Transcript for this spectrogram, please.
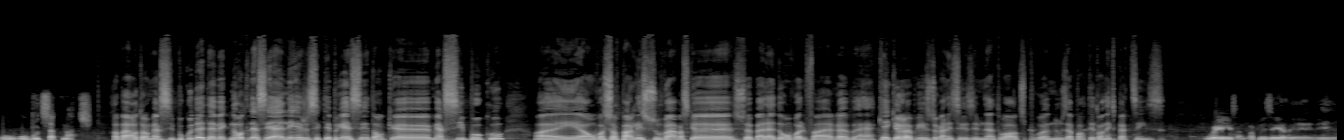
au, bout de sept matchs. Robert, on te remercie beaucoup d'être avec nous. On te laisse aller. Je sais que tu es pressé, donc euh, merci beaucoup. Euh, et euh, on va se reparler souvent parce que ce balado, on va le faire à quelques reprises durant les séries éliminatoires. Tu pourras nous apporter ton expertise. Oui, ça me fera plaisir, les,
